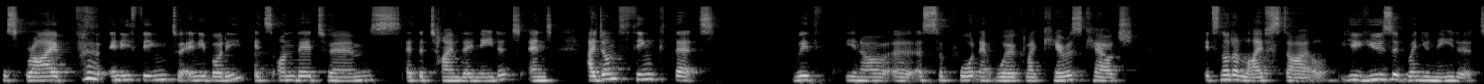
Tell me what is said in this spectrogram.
prescribe anything to anybody. It's on their terms at the time they need it. And i don't think that with you know a, a support network like carers couch it's not a lifestyle. You use it when you need it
